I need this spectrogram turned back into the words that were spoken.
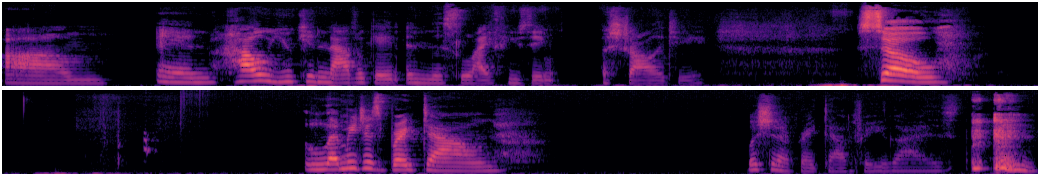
um, and how you can navigate in this life using astrology. So, let me just break down. What should I break down for you guys?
